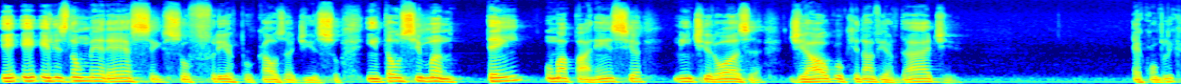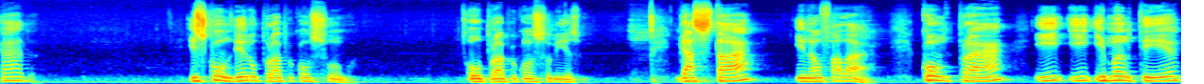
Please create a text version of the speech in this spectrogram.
eles não merecem sofrer por causa disso. Então se mantém uma aparência mentirosa de algo que, na verdade, é complicado. Esconder o próprio consumo, ou o próprio consumismo. Gastar e não falar. Comprar e, e, e manter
